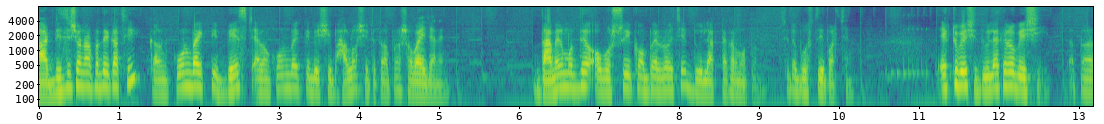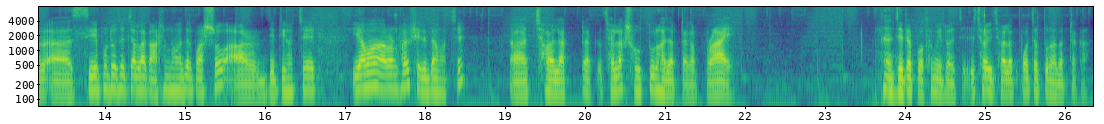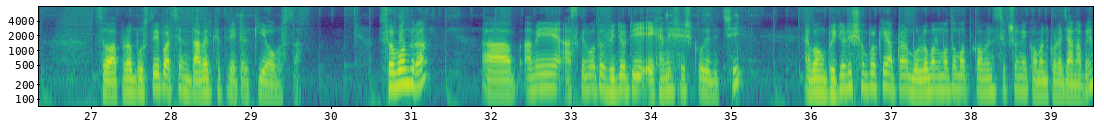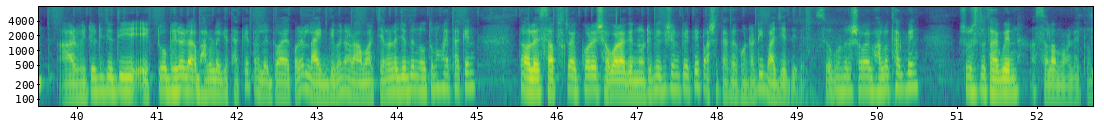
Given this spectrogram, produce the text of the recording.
আর ডিসিশন আপনাদের কাছেই, কারণ কোন বাইকটি বেস্ট এবং কোন বাইকটি বেশি ভালো সেটা তো আপনারা সবাই জানেন। দামের মধ্যে অবশ্যই কম্পেয়ার রয়েছে দুই লাখ টাকার মতন, সেটা বুঝতেই পারছেন। একটু বেশি, দুই লাখেরও বেশি। আপনার সিএফ মোটর হচ্ছে চার লাখ আঠান্ন হাজার পাঁচশো, আর যেটি হচ্ছে ইয়ামা আর ওয়ান ফাইভ সেটির দাম হচ্ছে ছয় লাখ টাকা, ছয় লাখ সত্তর হাজার টাকা প্রায় হ্যাঁ যেটা প্রথমেই রয়েছে সরি, ছয় লাখ পঁচাত্তর হাজার টাকা। সো আপনারা বুঝতেই পারছেন দামের ক্ষেত্রে এটার কী অবস্থা। সো বন্ধুরা আমি আজকের মতো ভিডিওটি এখানেই শেষ করে দিচ্ছি এবং ভিডিওটি সম্পর্কে আপনার মূল্যবান মতামত কমেন্ট সেকশনে কমেন্ট করে জানাবেন। আর ভিডিওটি যদি একটুও ভালো ভালো লেগে থাকে, তাহলে দয়া করে লাইক দিবেন। আর আমার চ্যানেলে যদি নতুন হয়ে থাকেন তাহলে সাবস্ক্রাইব করে সবার আগে নোটিফিকেশন পেতে পাশে থাকা ঘন্টাটি বাজিয়ে দেবেন। সো বন্ধুরা, সবাই ভালো থাকবেন, সুস্থ থাকবেন। আসসালামু আলাইকুম।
